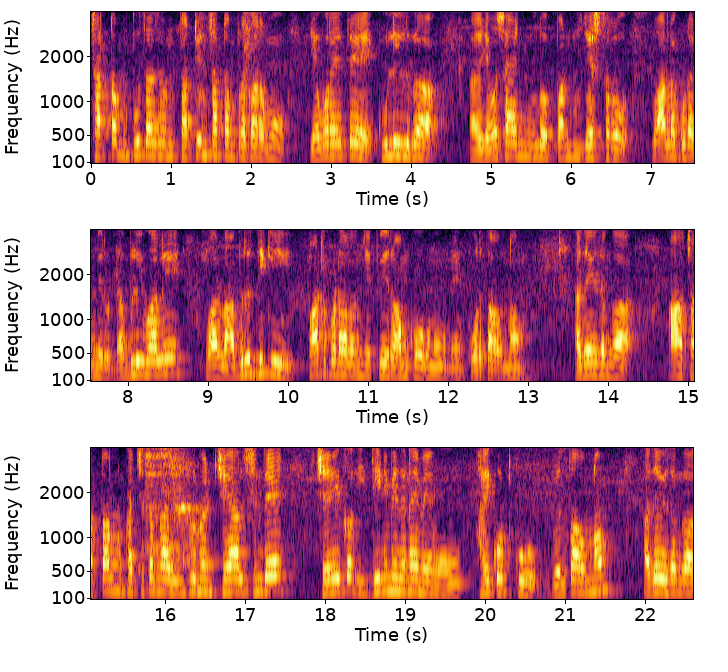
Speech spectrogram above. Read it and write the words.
చట్టం టూ థౌజండ్ థర్టీన్ చట్టం ప్రకారము ఎవరైతే కూలీలుగా వ్యవసాయంలో పనులు చేస్తారో వాళ్ళకు కూడా మీరు డబ్బులు ఇవ్వాలి వాళ్ళ అభివృద్ధికి పాటుపడాలని చెప్పి రామ్కోను మేము కోరుతా ఉన్నాం. అదేవిధంగా ఆ చట్టాలను ఖచ్చితంగా ఇంప్లిమెంట్ చేయాల్సిందే చేయక దీని మీదనే మేము హైకోర్టుకు వెళ్తూ ఉన్నాం. అదేవిధంగా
